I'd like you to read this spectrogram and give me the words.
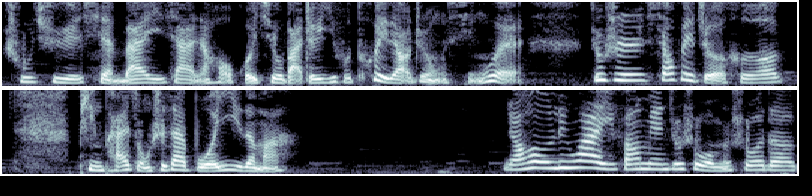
出去显摆一下，然后回去又把这个衣服退掉这种行为，就是消费者和品牌总是在博弈的嘛。然后另外一方面就是我们说的。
